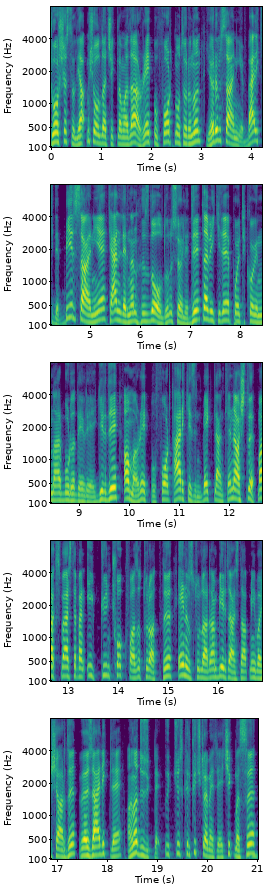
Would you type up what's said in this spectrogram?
George Russell yapmış olduğu açıklamada Red Bull Ford motorunun yarım saniye belki de bir saniye kendilerinden hızlı olduğunu söyledi. Tabii ki de politik oyunlar burada devreye girdi ama Red Bull Ford herkesin beklentilerini aştı. Max Verstappen ilk gün çok fazla tur attı. En hızlı turlardan bir tanesini atmayı başardı ve özellikle ana düzlükte 343 kilometreye çıkması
